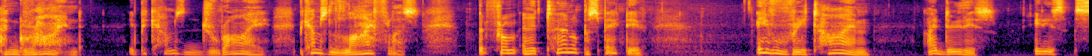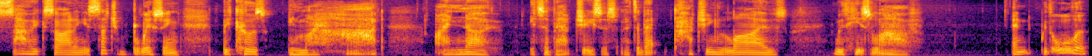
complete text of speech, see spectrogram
a grind. It becomes dry, it becomes lifeless. But from an eternal perspective, every time I do this, it is so exciting. It's such a blessing because in my heart, I know it's about Jesus and it's about touching lives with His love. And with all the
